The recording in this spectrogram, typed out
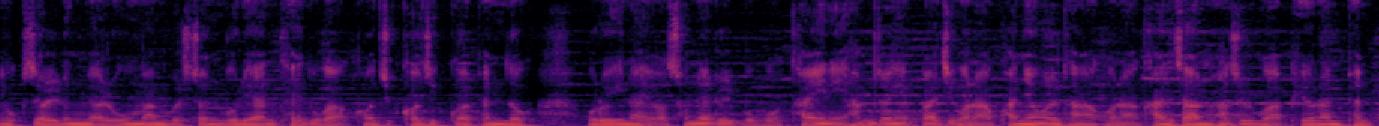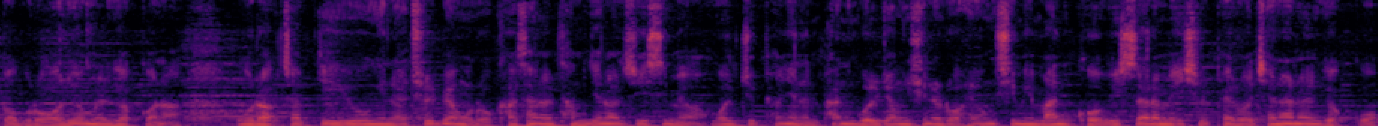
욕설, 능멸, 오만불선, 무례한 태도가 거짓, 거짓과 변덕으로 인하여 손해를 보고 타인의 함정에 빠지거나 관용을 당하거나 간사한 화술과 비열한 편법으로 어려움을 겪거나 오락, 잡기, 유흥이나 질병으로 가산을 탕진할 수 있으며 월주 편의는 반골 정신으로 허영심이 많고 윗사람의 실패로 재난을 겪고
